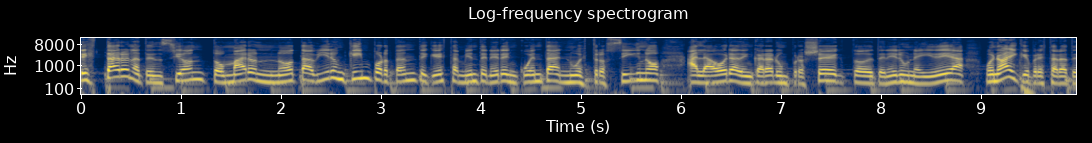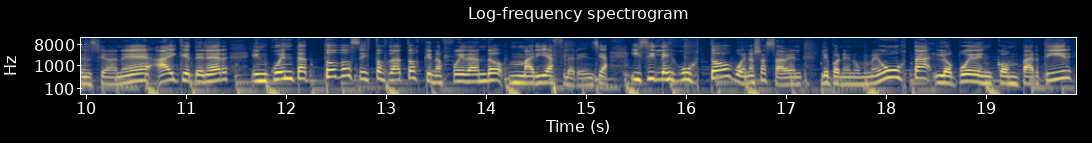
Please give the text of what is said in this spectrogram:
Prestaron atención, tomaron nota, vieron qué importante que es también tener en cuenta nuestro signo a la hora de encarar un proyecto, de tener una idea. Bueno, hay que prestar atención, ¿eh? hay que tener en cuenta todos estos datos que nos fue dando María Florencia. Y si les gustó, bueno, ya saben, le ponen un me gusta, lo pueden compartir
